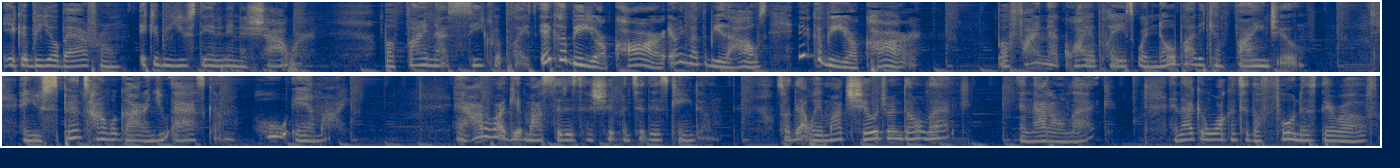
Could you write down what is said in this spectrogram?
It could be your bathroom. It could be you standing in the shower. But find that secret place. It could be your car. It don't even have to be the house. It could be your car. But find that quiet place where nobody can find you. And you spend time with God and you ask Him, Who am I? And how do I get my citizenship into this kingdom? So that way my children don't lack and I don't lack. And I can walk into the fullness thereof.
